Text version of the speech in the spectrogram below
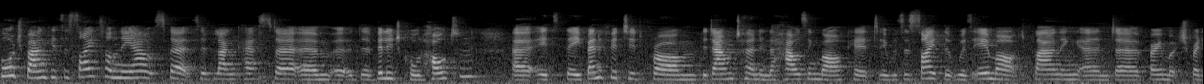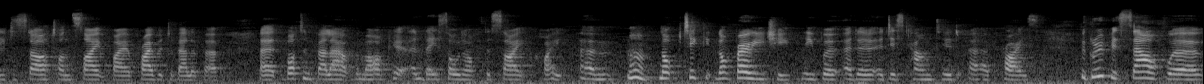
Forge Bank is a site on the outskirts of Lancaster, um, the village called Halton. Uh, it's, they benefited from the downturn in the housing market. It was a site that was earmarked planning and uh, very much ready to start on site by a private developer. Uh, the bottom fell out of the market and they sold off the site quite, um, not, not very cheaply, but at a, a discounted uh, price. The group itself were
